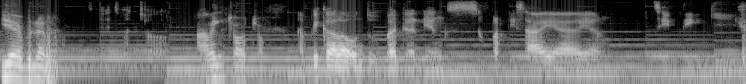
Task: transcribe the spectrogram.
Iya bener. ya cocok Paling cocok. tapi kalau untuk badan yang seperti saya yang si tinggi.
